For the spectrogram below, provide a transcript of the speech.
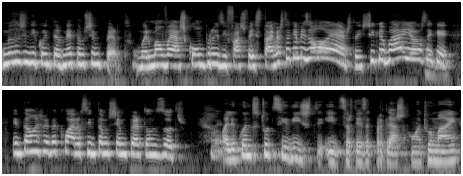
mas hoje em dia com a internet estamos sempre perto. O meu irmão vai às compras e faz FaceTime, esta camisola é esta, isto fica bem, eu não sei o quê. Então é espetacular, assim estamos sempre perto uns dos outros. É. Olha, quando tu decidiste, e de certeza que partilhaste com a tua mãe,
